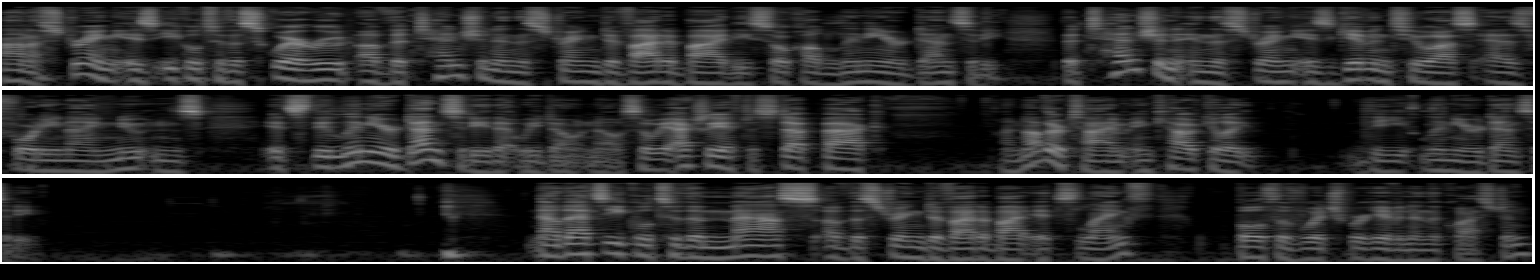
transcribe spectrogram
on a string is equal to the square root of the tension in the string divided by the so-called linear density. The tension in the string is given to us as 49 newtons. It's the linear density that we don't know. So we actually have to step back another time and calculate the linear density. Now that's equal to the mass of the string divided by its length, both of which were given in the question.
